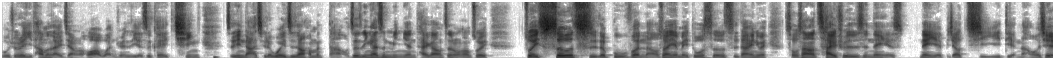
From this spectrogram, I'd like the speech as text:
我觉得以他们来讲的话，完全也是可以清指定打击的位置让他们打好，这是应该是明年台钢阵容上最最奢侈的部分呢，虽然也没多奢侈，但因为手上的菜确实是内也内也比较挤一点，然后而且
